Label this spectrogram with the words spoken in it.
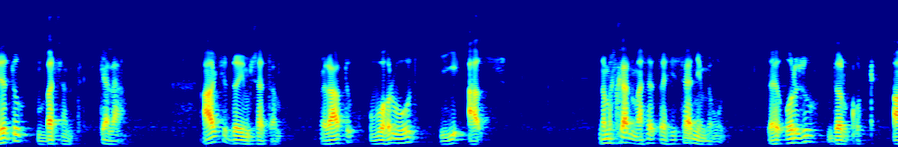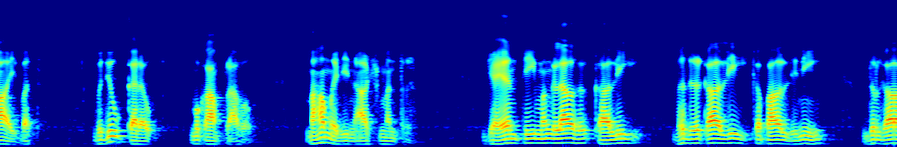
رِتُک بسنٛت چلان آز چھُ دوٚیِم سَتم دِیِو کرو مُقام پراوو مہامری ناش منتر جینتی منگلا کالی بدرکالی کپالنی دُرگا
